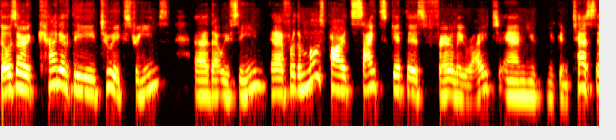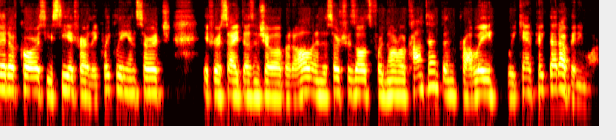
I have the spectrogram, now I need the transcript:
those are kind of the two extremes. uh, that we've seen. Uh, for the most part, sites get this fairly right. And you, you can test it, of course. You see it fairly quickly in search. If your site doesn't show up at all in the search results for normal content, then probably we can't pick that up anymore.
